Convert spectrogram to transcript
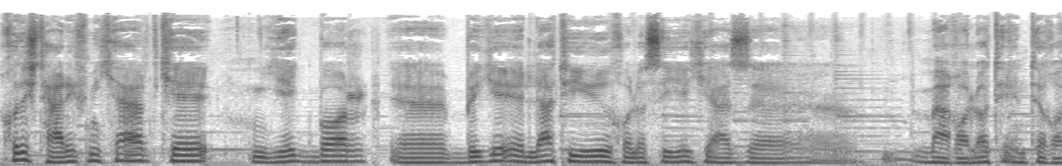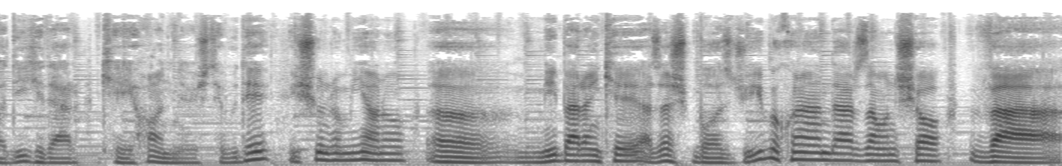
خودش تعریف می‌کرد که یک بار بگه علتی خلاصه یکی از مقالات انتقادی که در کیهان نوشته بوده ایشون رو میان و می‌برن که ازش بازجویی بکنن در زمان شاه. و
